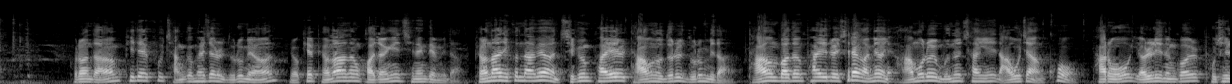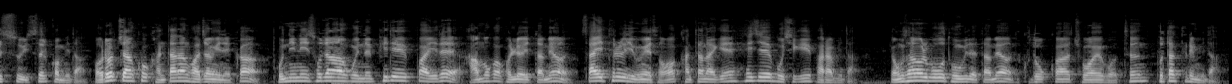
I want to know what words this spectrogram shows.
그런 다음 PDF 잠금 해제를 누르면 이렇게 변환하는 과정이 진행됩니다. 변환이 끝나면 지금 파일 다운로드를 누릅니다. 다운받은 파일을 실행하면 암호를 묻는 창이 나오지 않고 바로 열리는 걸 보실 수 있을 겁니다. 어렵지 않고 간단한 과정이니까 본인이 소장하고 있는 PDF 파일에 암호가 걸려 있다면 사이트를 이용해서 간단하게 해제해 보시기 바랍니다. 영상을 보고 도움이 됐다면 구독과 좋아요 버튼 부탁드립니다.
